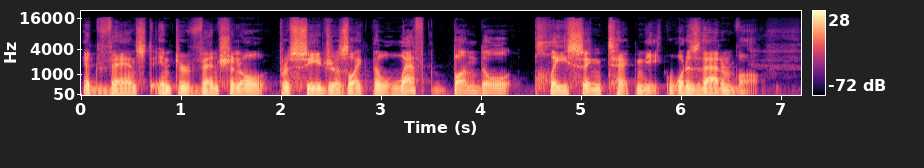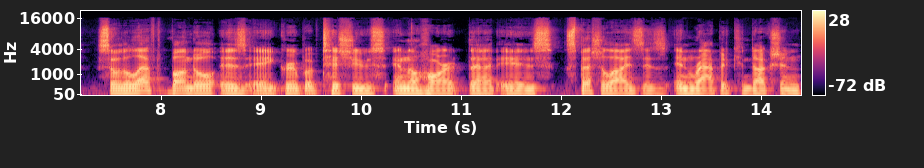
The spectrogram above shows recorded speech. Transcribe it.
advanced interventional procedures like the left bundle pacing technique. What does that involve? So, the left bundle is a group of tissues in the heart that is specialized in rapid conduction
